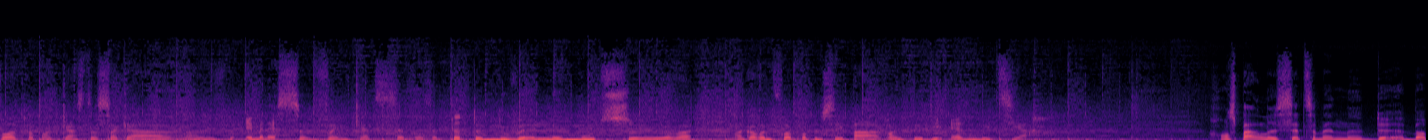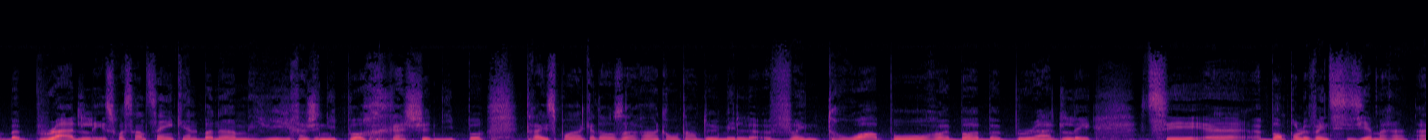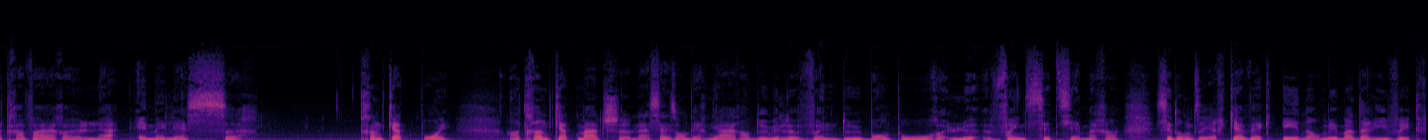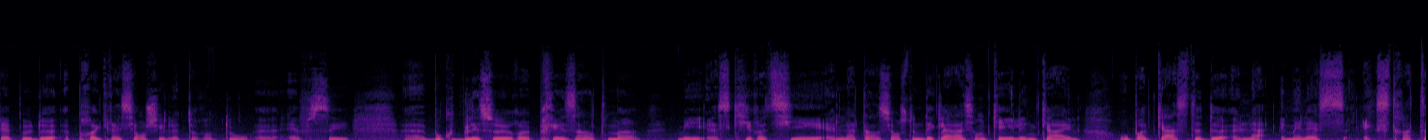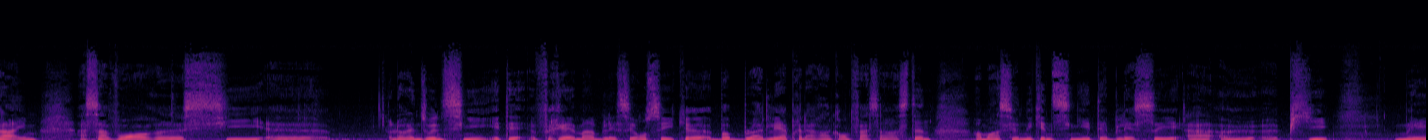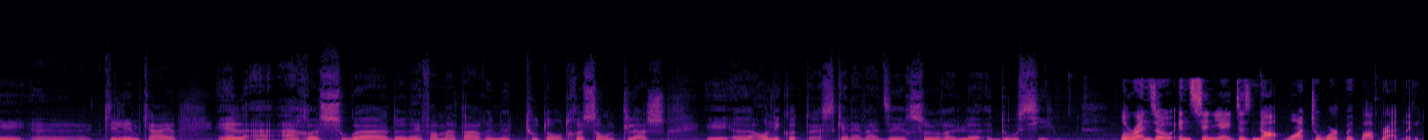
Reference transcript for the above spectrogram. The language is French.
votre podcast Soccer euh, MLS 24-7 dans cette toute nouvelle mouture, encore une fois propulsée par BDN Media. On se parle cette semaine de Bob Bradley, 65 ans le bonhomme, il rajeunit pas, rajeunit pas. 13 points en 14 rencontres en 2023 pour Bob Bradley. C'est euh, bon pour le 26e rang à travers euh, la MLS. 34 points en 34 matchs euh, la saison dernière, en 2022, bon pour le 27e rang. C'est donc dire qu'avec énormément d'arrivées, très peu de progression chez le Toronto euh, FC, euh, beaucoup de blessures présentement. Mais ce qui retient l'attention, c'est une déclaration de Kaylin Kyle au podcast de la MLS Extra Time, à savoir si Lorenzo Insigne était vraiment blessé. On sait que Bob Bradley, après la rencontre face à Austin, a mentionné qu'Insigne était blessé à un euh, pied. Mais euh, Kyle, elle, a, reçoit d'un informateur une toute autre son de cloche et euh, on écoute ce qu'elle avait à dire sur le dossier. Lorenzo Insigne does not want to work with Bob Bradley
